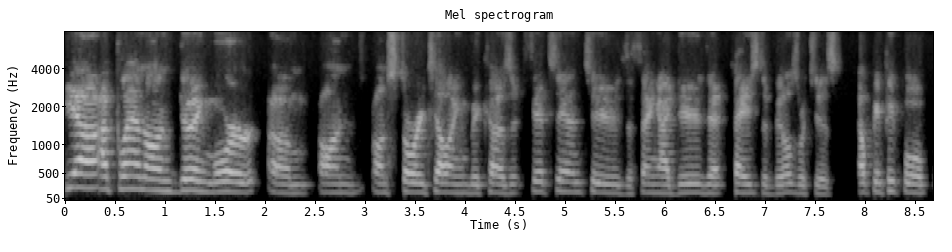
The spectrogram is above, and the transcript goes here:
Yeah, I plan on doing more um, on on storytelling because it fits into the thing I do that pays the bills, which is helping people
